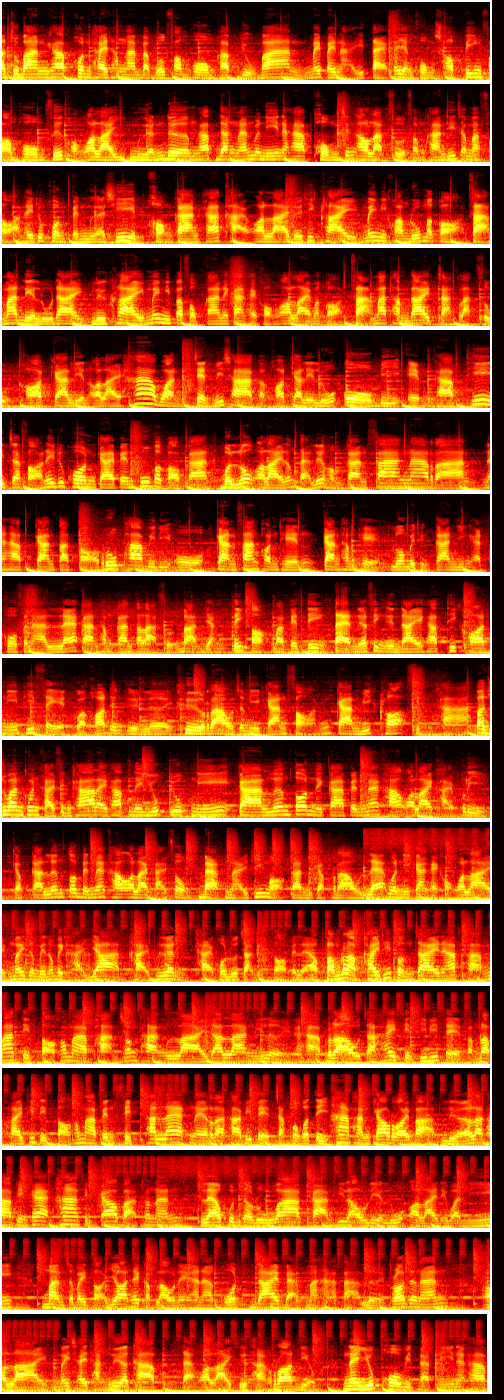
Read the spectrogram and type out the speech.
ปัจจุบันครับ คนไทยทำงานแบบ work from home ครับ อยู่บ้านไม่ไปไหน แต่ก็ยังคงช้อปปิ้ง from home ซื้อของออนไลน์เหมือนเดิมครับ ดังนั้นวันนี้นะครับ ผมจึงเอาหลักสูตรสำคัญที่จะมาสอนให้ทุกคนเป็นมืออาชีพ ของการค้าขายออนไลน์ โดยที่ใครไม่มีความรู้มาก่อน สามารถเรียนรู้ได้ หรือใครไม่มีประสบการณ์ในการขายของออนไลน์มาก่อน สามารถทำได้จากหลักสูตรคอร์สการเรียนออนไลน์ 5 วัน 7 วิชากับคอร์สการเรียนรู้ OBM ครับที่จะสอนให้ทุกคนกลายเป็นผู้ประกอบการบนโลกออนไลน์ตั้งแต่เรื่องของการสร้างหน้าร้านนะครับการตัดต่อรูปภาพวิดีโอ การสร้างคอนเทนต์ การทำเพจ รวมไปถึงการยิงแอดโฆษณา และการทำการตลาดศูนย์บาทอย่าง TikTok Marketing แต่เหนือสิ่งอื่นใดครับ ที่คอร์สนี้พิเศษกว่าคอร์สอื่น ๆ เลย คือเราจะมีการสอนการวิเคราะห์สินค้า ปัจจุบันคนขายสินค้าอะไรครับ ในยุคยุคนี้การเริ่มต้นในการเป็นแม่ค้าออนไลน์ขายปลีก กับการเริ่มต้นเป็นแม่ค้าออนไลน์ขายส่ง แบบไหนที่เหมาะกันกับเรา และวันนี้การขายของออนไลน์ ไม่จำเป็นต้องไปขายญาติขายเพื่อน ขายคนรู้จักอีกต่อไปแล้วสำหรับใครที่สนใจนะครับสามารถติดต่อเข้ามาผ่านช่องทางไลน์ด้านล่างนี้เลยนะครับ เราจะให้สิทธิพิเศษสำหรับใครที่ติดต่อเข้ามาเป็น 10 ท่านแรกในราคาพิเศษจากปกติ 5,900 บาท เหลือราคาเพียงแค่ 59 บาทเท่านั้น แล้วคุณจะรู้ว่าการที่เราเรียนรู้ออนไลน์ในวันนี้ มันจะไปต่อยอดให้กับเราในอนาคตได้แบบมหาศาลเลย เพราะฉะนั้นออนไลน์ไม่ใช่ทางเลือกครับ แต่ออนไลน์คือทางรอดเดียว ในยุคโควิดแบบนี้นะครับ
